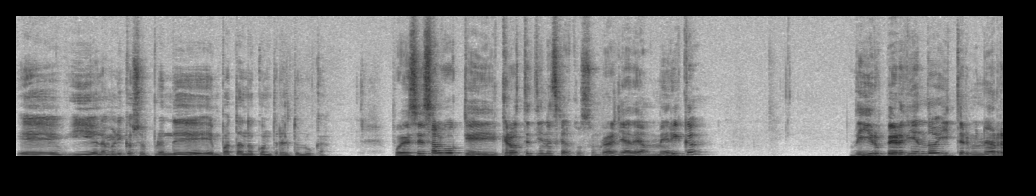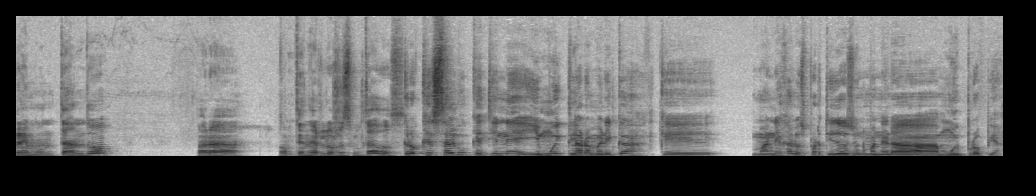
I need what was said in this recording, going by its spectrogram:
Eh, y el América sorprende empatando contra el Toluca. Pues es algo que creo te tienes que acostumbrar ya de América. De ir perdiendo y terminar remontando para obtener los resultados. Creo que es algo que tiene y muy claro América, que maneja los partidos de una manera muy propia.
